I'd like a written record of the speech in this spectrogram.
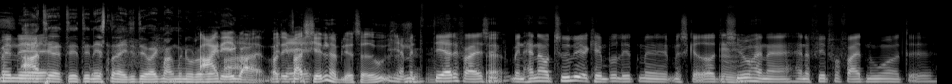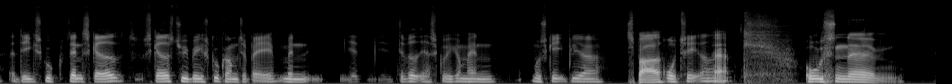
men, Ah, øh, det, er, det, det er næsten rigtigt. Det var ikke mange minutter. Nej, det er ikke bare. Og men, det er faktisk øh, sjældent, at han bliver taget ud. Ja, men det er det faktisk. Ja. Men han har jo tidligere kæmpet lidt med, med skader, og de Mm. mm. siger jo, at han er, han er fit for fight nu, og at, øh, at det ikke skulle, den skade, skadestype ikke skulle komme tilbage. Men jeg, det ved jeg sgu ikke, om han måske bliver Sparet. roteret. Ja. Olsen, øh,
